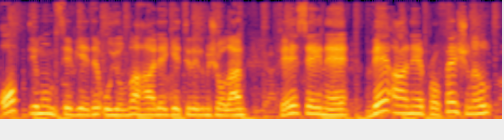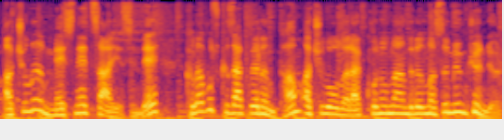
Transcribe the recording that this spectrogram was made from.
optimum seviyede uyumlu hale getirilmiş olan FSN VAN Professional açılı mesnet sayesinde kılavuz kızakların tam açılı olarak konumlandırılması mümkündür.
